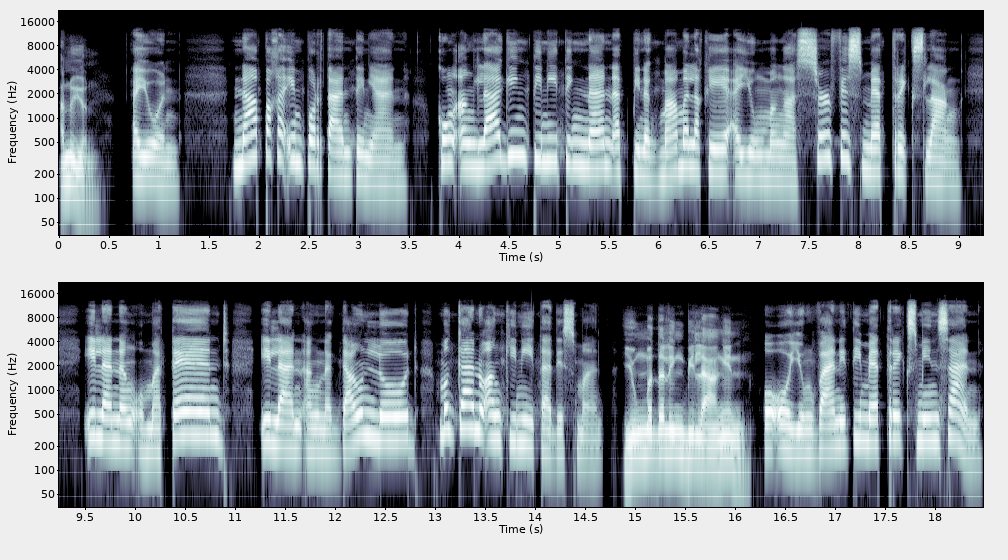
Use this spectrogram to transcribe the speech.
Ano yun? Ayun, napaka-importante niyan. Kung ang laging tinitingnan at pinagmamalaki ay yung mga surface metrics lang, ilan ang umattend, ilan ang nag-download, magkano ang kinita this month. Yung madaling bilangin. Oo, yung vanity metrics minsan.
